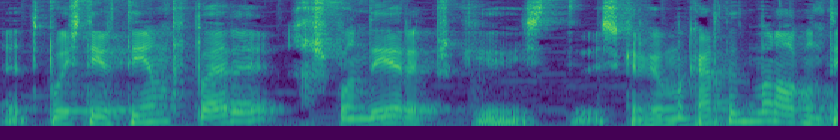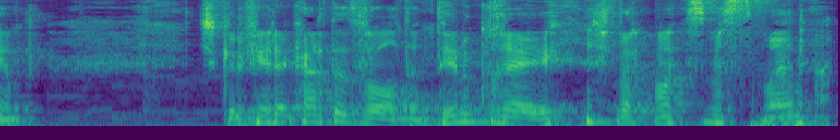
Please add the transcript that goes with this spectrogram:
depois ter tempo para responder, porque isto, escrever uma carta demora algum tempo. Escrever a carta de volta, meter no correio, esperar mais uma semana.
